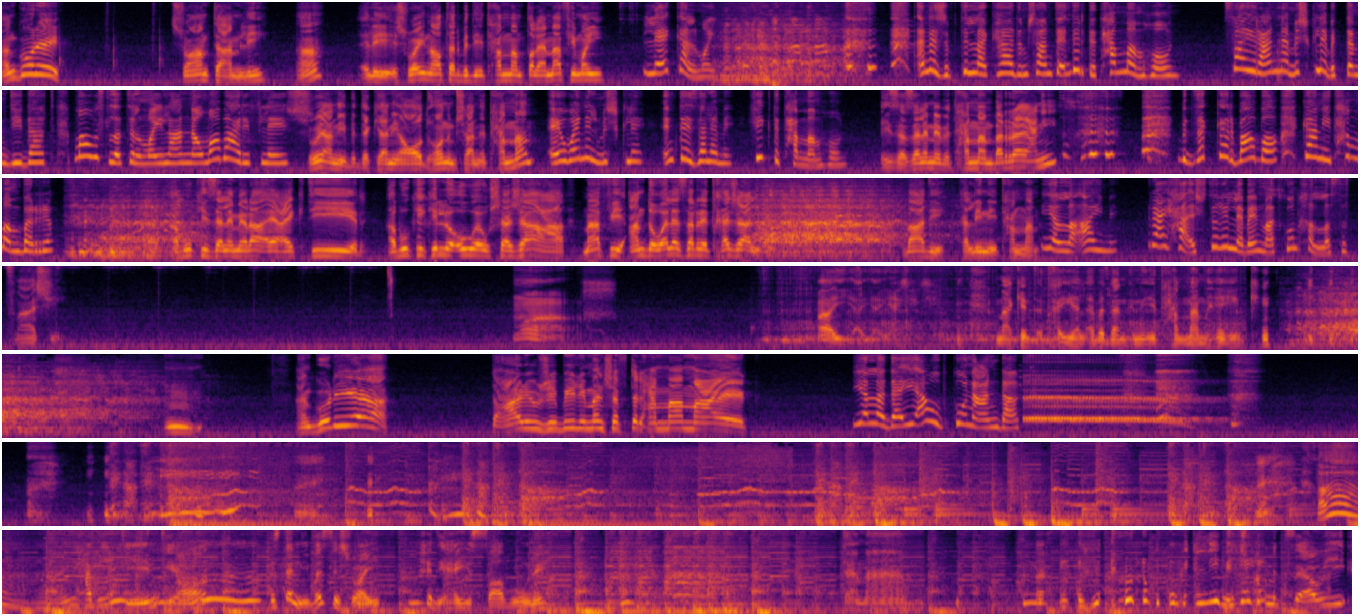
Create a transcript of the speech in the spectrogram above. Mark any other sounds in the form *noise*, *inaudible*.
انقوري شو عم تعملي؟ ها؟ إلي شوي ناطر بدي أتحمم طلع ما في مي ليك المي أنا جبت لك هاد مشان تقدر تتحمم هون صاير عنا مشكلة بالتمديدات ما وصلت المي لعنا وما بعرف ليش شو يعني بدك يعني أقعد هون مشان أتحمم؟ إيه وين المشكلة؟ أنت زلمة فيك تتحمم هون إذا زلمة بتحمم برا يعني؟ *laughs* بتذكر بابا كان يتحمم برا. أبوكي زلمة رائع كتير. أبوكي كله قوة وشجاعة. ما في عنده ولا ذرة خجل. بعدي خليني اتحمم يلا قايمة. رايحة أشتغل لبين ما تكون خلصت. ماشي. آخ. أي أي أي أي. ما كنت أتخيل ابدا إني أتحمم هيك. أمم. انقوريا تعالي وجيبي لي منشفة الحمام معك. يلا دقيقة وبكون عندك. *laughs* آه يا حبيبتي انت هون؟ استني بس شوي خدي هي الصابونة تمام قولي لي شو عم تساوي؟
